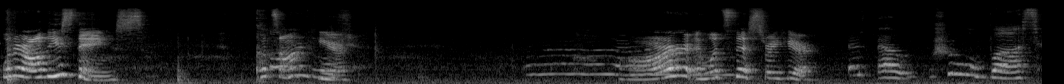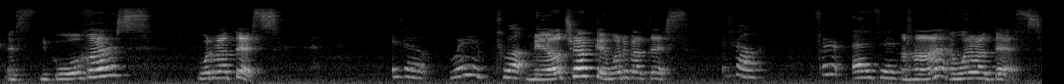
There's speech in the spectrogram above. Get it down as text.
What are all these things? What's on here? R and what's this right here? It's a school bus. It's a school bus. What about this? It's a rain truck. Mail truck. And what about this? It's a fire exit. Uh huh. And what about this?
